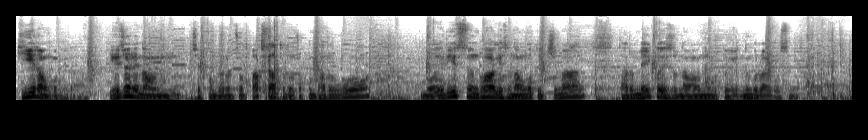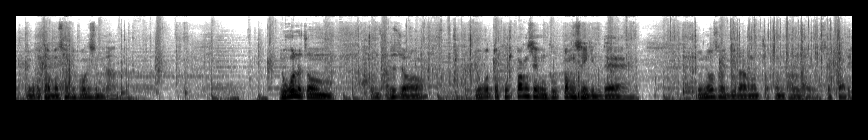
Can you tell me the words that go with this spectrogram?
뒤에 나온 겁니다. 예전에 나온 제품들은 좀 박스 아트도 조금 다르고 뭐 에디슨 과학에서 나온 것도 있지만 다른 메이커에서 나오는 것도 있는 걸로 알고 있습니다. 이것도 한번 살펴보겠습니다. 요거는 좀, 좀 다르죠. 요것도 국방색은 국방색인데 요 녀석이랑은 조금 달라요 색깔이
